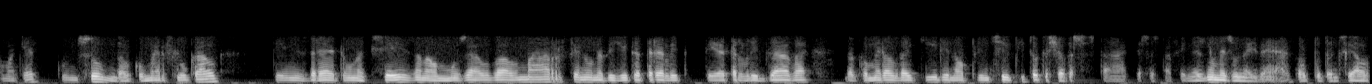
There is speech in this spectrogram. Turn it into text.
amb aquest consum del comerç local tens dret a un accés en el Museu del Mar fent una visita teatralitzada de com era el Daikiri en el principi, tot això que s'està fent. És només una idea eh, del potencial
